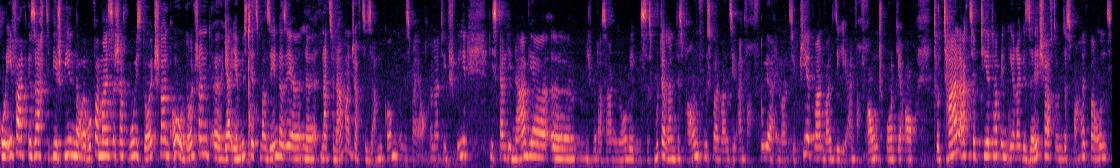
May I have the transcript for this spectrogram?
UEFA hat gesagt, wir spielen eine Europameisterschaft. Wo ist Deutschland? Oh, Deutschland, äh, ja, ihr müsst jetzt mal sehen, dass ihr eine Nationalmannschaft zusammenkommt. Und es war ja auch relativ spät. Die Skandinavier, äh, ich würde auch sagen, Norwegen ist das Mutterland des Frauenfußballs, weil sie einfach früher emanzipiert waren, weil sie einfach Frauensport ja auch total akzeptiert haben in ihrer Gesellschaft. Und das war halt bei uns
